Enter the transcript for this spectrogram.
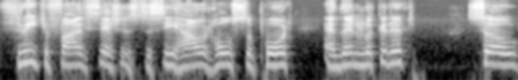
three to five sessions to see how it holds support and then look at it. So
